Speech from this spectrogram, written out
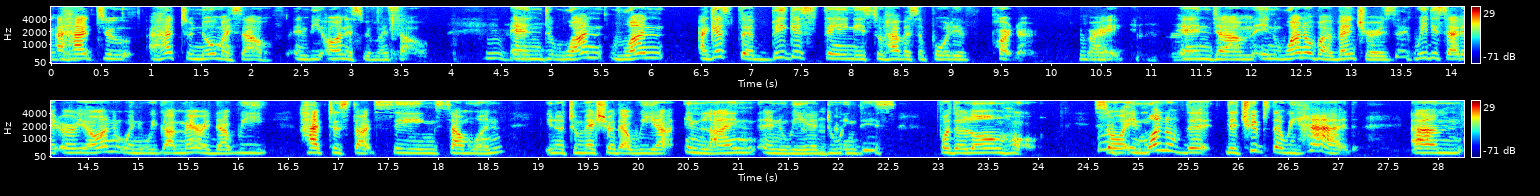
I Mhm. had to I had to know myself and be honest with myself. Mhm. And one one I guess the biggest thing is to have a supportive partner, Mhm. right? And um, in one of our ventures, like we decided early on when we got married that we had to start seeing someone, you know, to make sure that we are in line and we are Mhm. doing this for the long haul. So in one of the the trips that we had, um,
